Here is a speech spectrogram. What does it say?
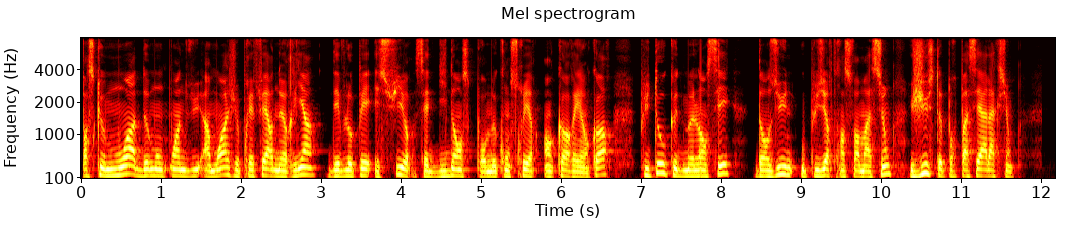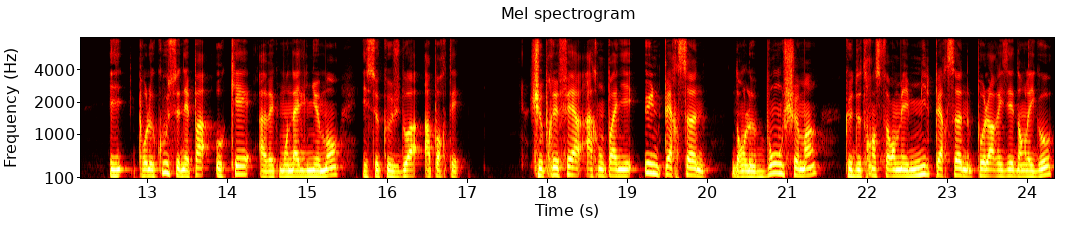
Parce que moi, de mon point de vue à moi, je préfère ne rien développer et suivre cette guidance pour me construire encore et encore, plutôt que de me lancer dans une ou plusieurs transformations juste pour passer à l'action. Et pour le coup, ce n'est pas OK avec mon alignement et ce que je dois apporter. Je préfère accompagner une personne dans le bon chemin que de transformer 1000 personnes polarisées dans l'ego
